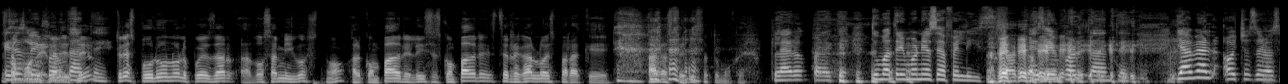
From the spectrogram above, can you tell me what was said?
eso es lo importante. 3 por 1 le puedes dar a dos amigos, ¿no? Al compadre le dices, compadre, este regalo es para que hagas feliz a tu mujer. Claro, para que tu matrimonio sea feliz. Es importante. Llame al 800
